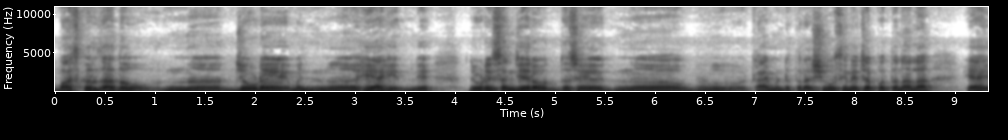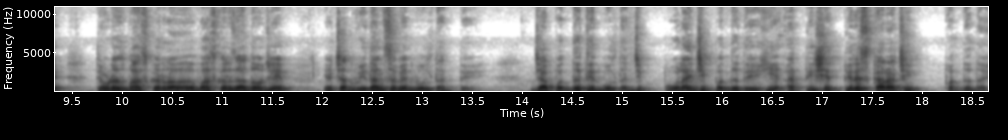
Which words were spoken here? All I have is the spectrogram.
भास्कर जाधव जेवढे म्हण हे आहेत म्हणजे जेवढे संजय राऊत जसे काय म्हणतात त्याला शिवसेनेच्या पतनाला हे आहेत तेवढंच भास्कर भास्कर जाधव जे याच्यात विधानसभेत बोलतात ते ज्या पद्धतीत बोलतात जी बोलायची पद्धत आहे ही अतिशय तिरस्काराची पद्धत आहे.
